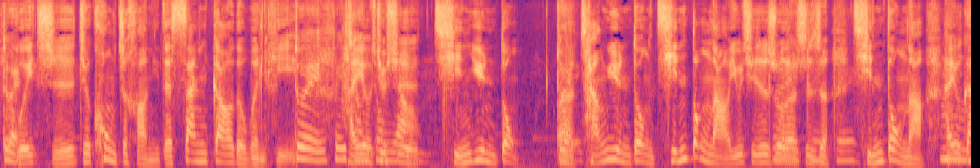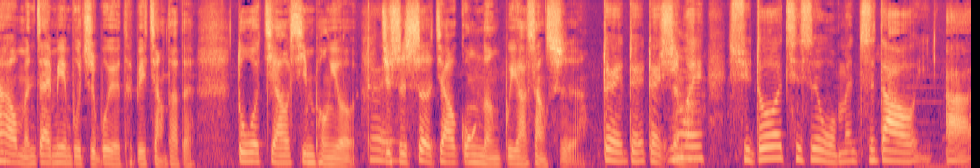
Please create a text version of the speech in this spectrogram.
对维持就控制好你的三高的问题，对，非常还有就是。勤运动。呃，对。常运动，勤动脑，尤其是说的是勤动脑。还有刚才我们在面部直播也特别讲到的，多交新朋友，对。就是社交功能不要丧失。对对对，因为许多其实我们知道啊、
